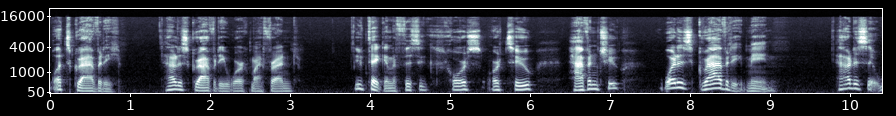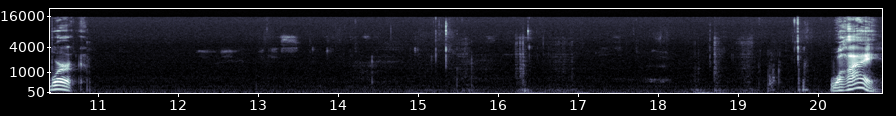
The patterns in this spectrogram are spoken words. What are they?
What's gravity? How does gravity work, my friend? You've taken a physics course or two haven't you? What does gravity mean? How does it work? Why?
